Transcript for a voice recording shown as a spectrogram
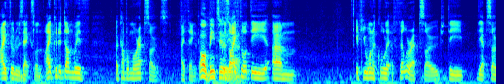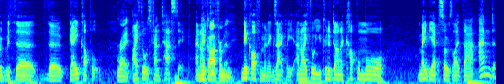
I thought it was excellent. I could have done with a couple more episodes. I think. Oh, me too, Because I thought the um, if you want to call it a filler episode, the the episode with the the gay couple, Right. I thought was fantastic. And Nick thought- Offerman. Nick Offerman, exactly. And I thought you could have done a couple more, maybe episodes like that. And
